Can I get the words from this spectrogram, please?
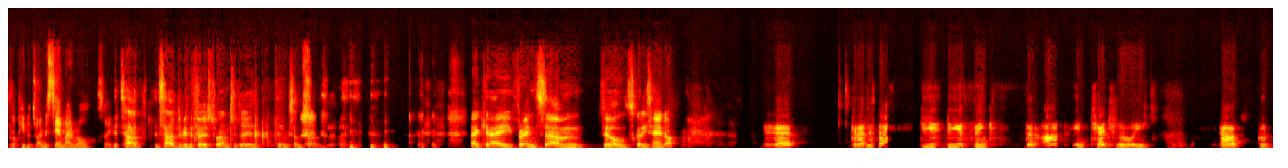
for people to understand my role. So It's hard. It's hard to be the first one to do things sometimes, isn't it? okay, friends. Um, Phil's got his hand up. Uh, can I just ask, do you do you think that unintentionally, our good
